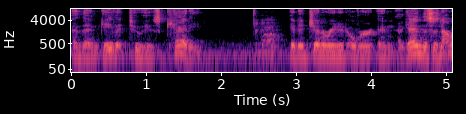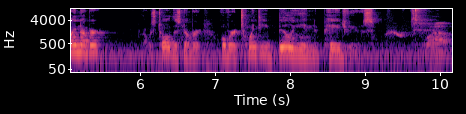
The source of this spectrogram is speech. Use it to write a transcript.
and then gave it to his caddy, it had generated over, and again, this is not my number. I was told this number, over 20 billion page views. Wow.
